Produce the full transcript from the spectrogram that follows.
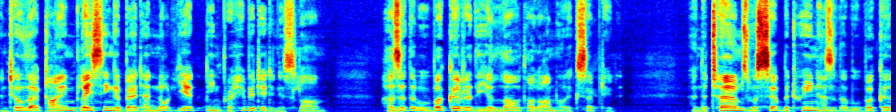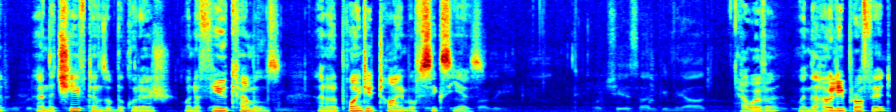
Until that time, placing a bet had not yet been prohibited in Islam. Hazrat Abu Bakr radiallahu accepted, and the terms were set between Hazrat Abu Bakr and the chieftains of the Quraysh on a few camels and an appointed time of six years. However, when the Holy Prophet,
